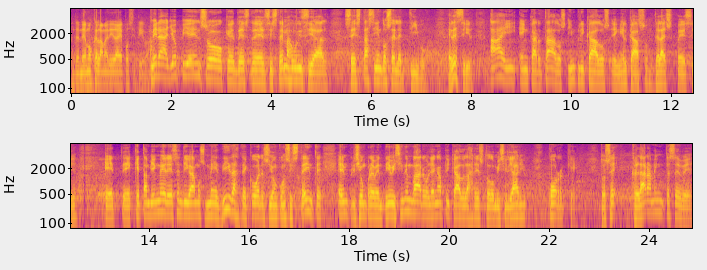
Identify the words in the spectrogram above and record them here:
Entendemos que la medida es positiva. Mira, yo pienso que desde el sistema judicial se está siendo selectivo. Es decir, hay encartados implicados en el caso de la especie este, que también merecen, digamos, medidas de coerción consistentes en prisión preventiva y sin embargo le han aplicado el arresto domiciliario. ¿Por qué? Entonces, claramente se ve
